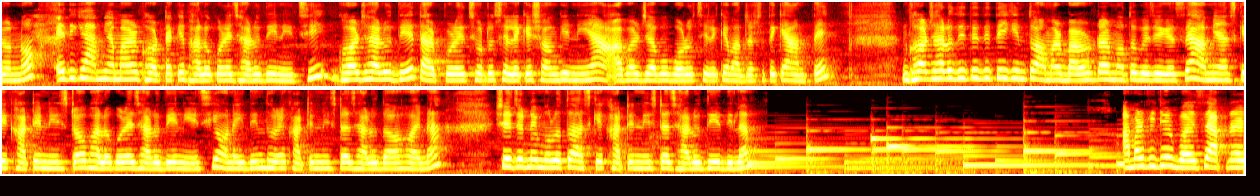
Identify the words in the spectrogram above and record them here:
জন্য। এদিকে আমি আমার ঘরটাকে ভালো করে ঝাড়ু দিয়ে নিয়েছি। ঘর ঝাড়ু দিয়ে তারপরে ছোট ছেলেকে সঙ্গে নিয়ে আবার যাব বড় ছেলেকে মাদ্রাসা থেকে আনতে। ঘর ঝাড়ু দিতে দিতেই কিন্তু আমার বারোটার মতো বেজে গেছে। আমি আজকে খাটের নিচটাও ভালো করে ঝাড়ু দিয়ে নিয়েছি। অনেক দিন ধরে খাটের নিচটা ঝাড়ু দেওয়া হয় না। সেজন্যই মূলত আজকে খাটের নিচটা ঝাড়ু দিয়ে দিলাম। আমার ভিডিওর ভয়েসে আপনারা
